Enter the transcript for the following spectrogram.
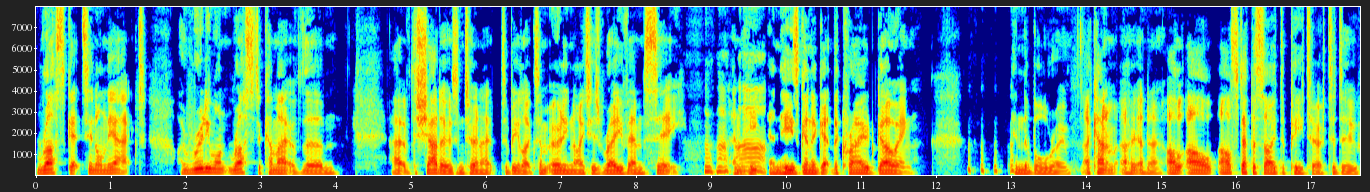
Russ gets in on the act. I really want Russ to come out of the out of the shadows and turn out to be like some early nineties rave MC, and he and he's going to get the crowd going in the ballroom. I can't. I, I don't know. I'll I'll I'll step aside to Peter to do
